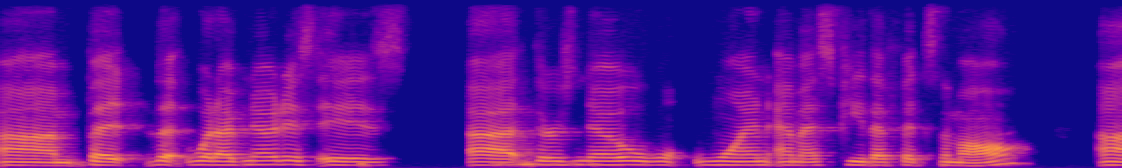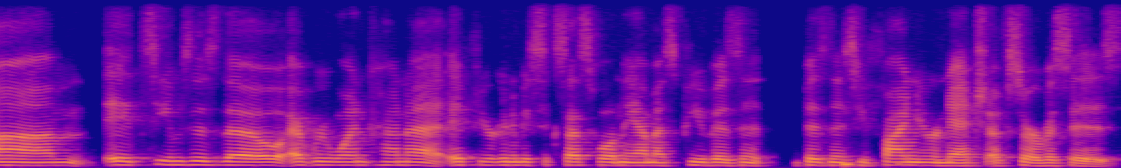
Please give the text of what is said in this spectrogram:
Um, but the, what I've noticed is uh, there's no one MSP that fits them all. Um, it seems as though everyone kind of, if you're going to be successful in the MSP business, business, you find your niche of services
